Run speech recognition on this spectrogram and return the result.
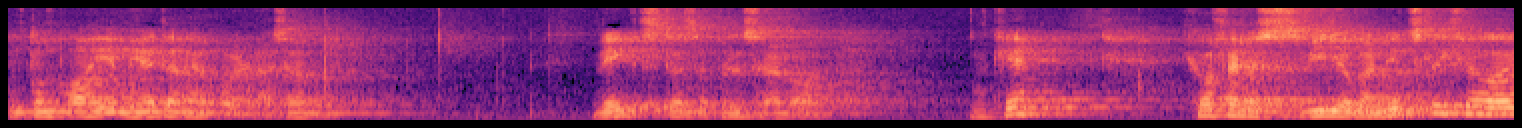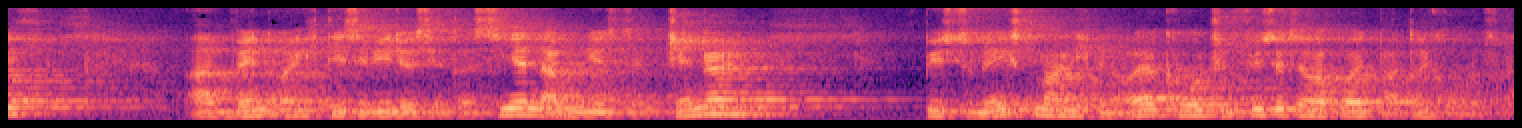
und dann brauche ich eben härtere Rollen. Also wägt das ein bisschen selber ab. Okay? Ich hoffe, das Video war nützlich für euch. Wenn euch diese Videos interessieren, abonniert den Channel. Bis zum nächsten Mal. Ich bin euer Coach und Physiotherapeut Patrick Rohofer.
